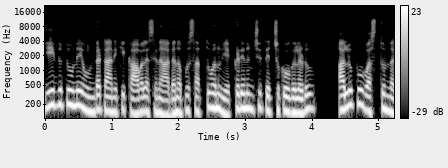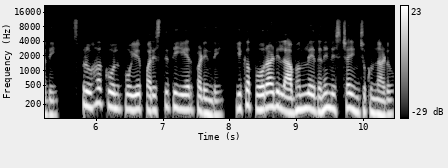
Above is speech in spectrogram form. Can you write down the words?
ఈదుతూనే ఉండటానికి కావలసిన అదనపు సత్తువను ఎక్కడినుంచి తెచ్చుకోగలడు? అలుపు వస్తున్నది. స్పృహ కోల్పోయే పరిస్థితి ఏర్పడింది. ఇక పోరాడి లాభం లేదని నిశ్చయించుకున్నాడు.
